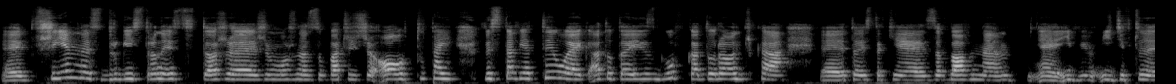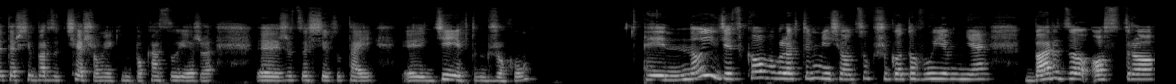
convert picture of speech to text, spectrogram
E, przyjemne z drugiej strony jest to, że, że można zobaczyć, że o, tutaj wystawia tyłek, a tutaj jest główka, tu rączka. To jest takie zabawne i, i dziewczyny też się bardzo cieszą, jak im pokazuje, że, że coś się tutaj dzieje w tym brzuchu. No i dziecko w ogóle w tym miesiącu przygotowuje mnie bardzo ostro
